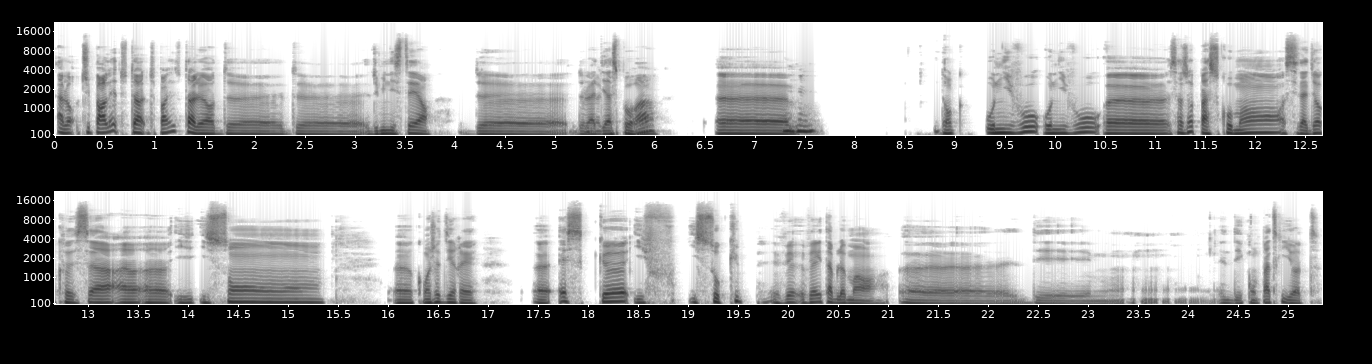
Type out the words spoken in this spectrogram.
alors, tu parlais tout à, tu parlais tout à l'heure de, de, du ministère de, de la, diaspora. Euh, mmh donc, au niveau, au niveau euh, ça se passe comment? C'est-à-dire que ça, euh, ils, sont, comment je dirais, est-ce qu'ils ils s'occupent véritablement des, des compatriotes,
